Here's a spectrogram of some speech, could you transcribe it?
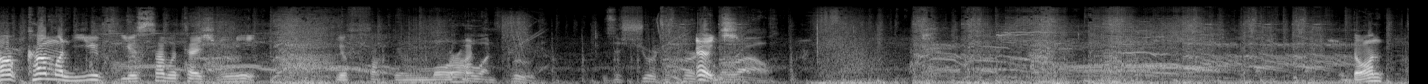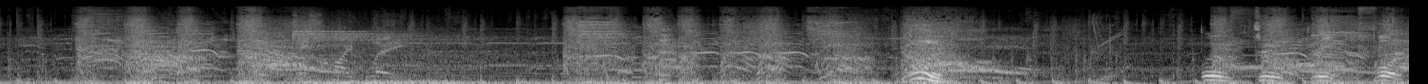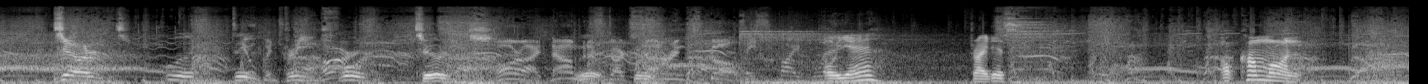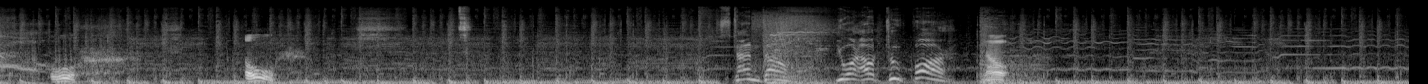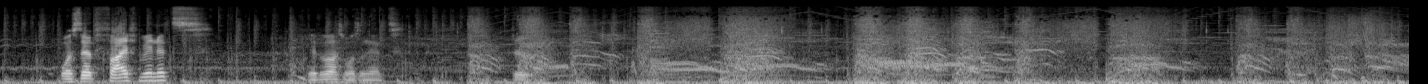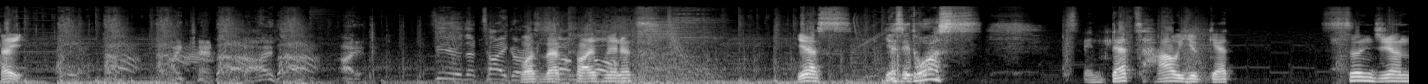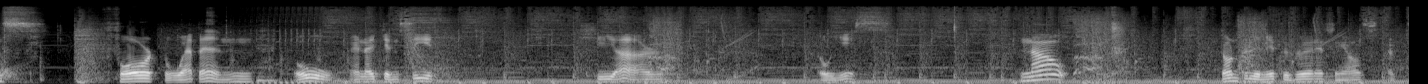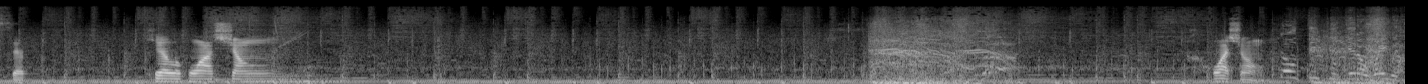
Oh, come on, you, you sabotage me. You fucking Low moron. on food. This is sure to hurt Ouch. morale. Don't Mm. One, two, three, four. Charge. One, two, You've been three, training four. hard. Charge. All right, now I'm gonna start two. shattering skulls. Face my blade. Oh yeah? Try this. Oh come on. Ooh. Oh. Stand down. You are out too far. No. Was that five minutes? It was, wasn't it? Dude. Hey, was that five minutes? Yes! Yes, it was! And that's how you get Sun Jian's fourth weapon. Oh, and I can see it here. Oh, yes. Now, don't really need to do anything else except kill Hua Xiong.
